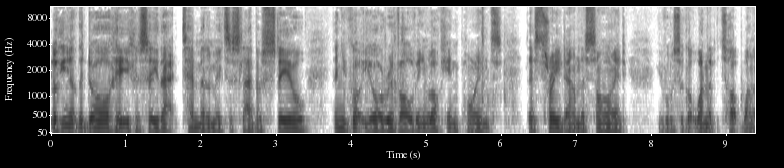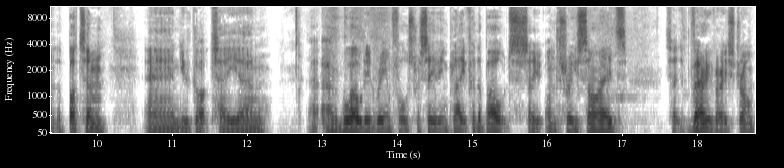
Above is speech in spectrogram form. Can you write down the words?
Looking at the door, here you can see that 10 millimeter slab of steel. Then you've got your revolving locking points. There's three down the side. You've also got one at the top, one at the bottom, and you've got a, um, a, welded reinforced receiving plate for the bolts, so on three sides. So it's very, very strong.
